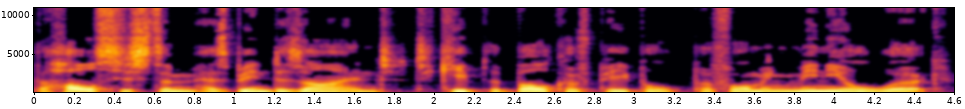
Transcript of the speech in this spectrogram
The whole system has been designed to keep the bulk of people performing menial work.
